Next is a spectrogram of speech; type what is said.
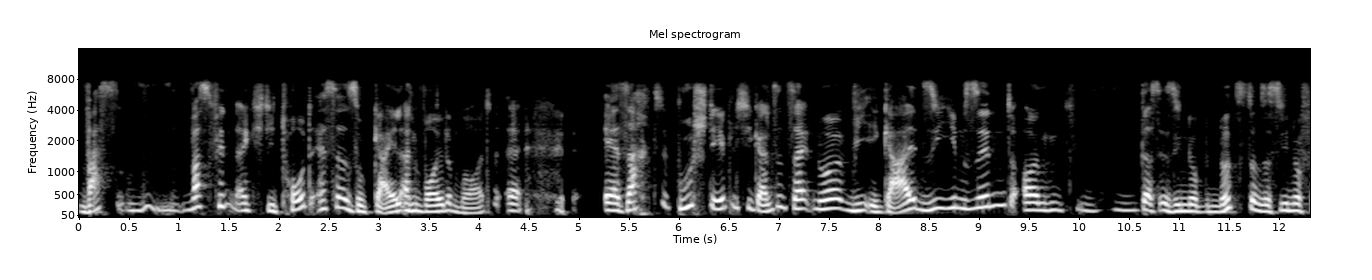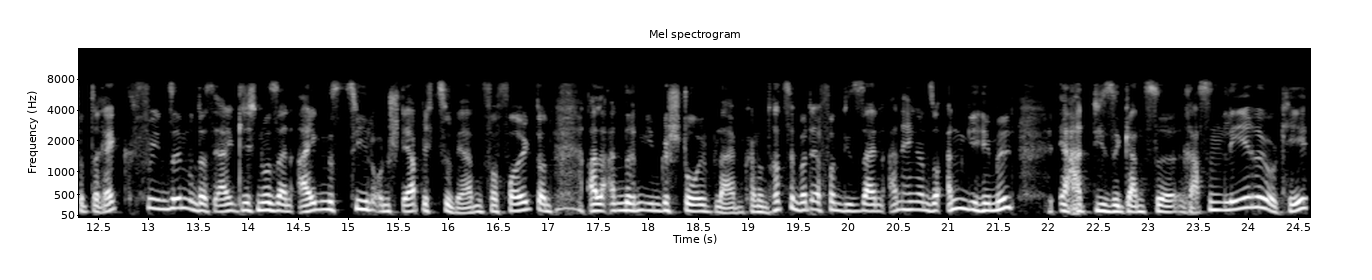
was, was finden eigentlich die Todesser so geil an Voldemort? Äh, er sagt buchstäblich die ganze Zeit nur, wie egal sie ihm sind und dass er sie nur benutzt und dass sie nur für Dreck für ihn sind und dass er eigentlich nur sein eigenes Ziel, unsterblich zu werden, verfolgt und alle anderen ihm gestohlen bleiben können. Und trotzdem wird er von seinen Anhängern so angehimmelt. Er hat diese ganze Rassenlehre, okay,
